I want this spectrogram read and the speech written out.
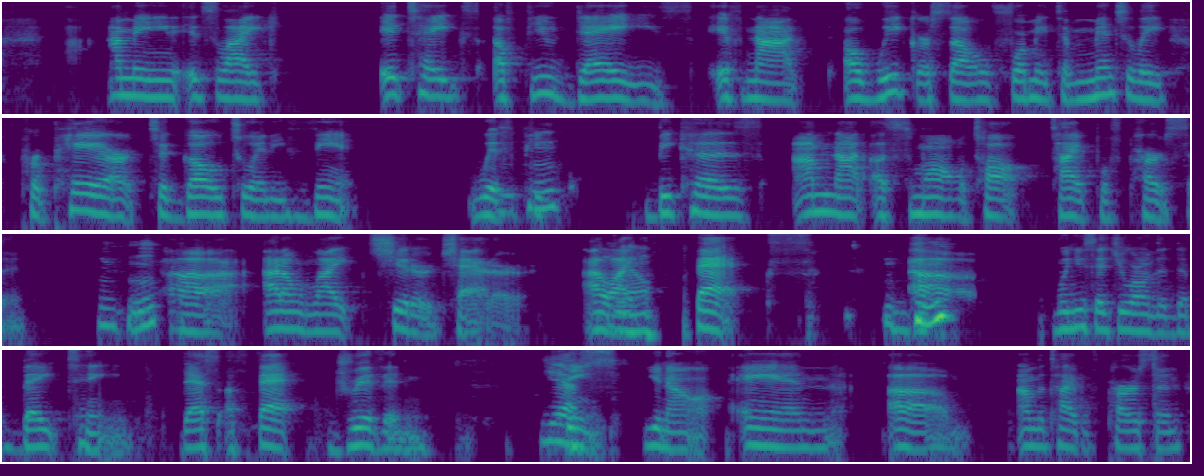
I mean, it's like it takes a few days, if not a week or so, for me to mentally prepare to go to an event with mm-hmm. people because I'm not a small talk type of person. Mm-hmm. Uh, I don't like chitter chatter. I like facts. Mm-hmm. Uh, when you said you were on the debate team, that's a fact driven yes. thing, you know, and um, I'm the type of person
